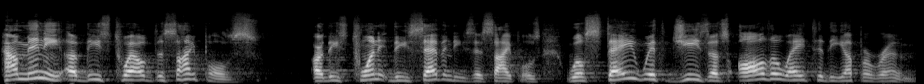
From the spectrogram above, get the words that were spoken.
How many of these 12 disciples or these 20 these 70 disciples will stay with Jesus all the way to the upper room?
